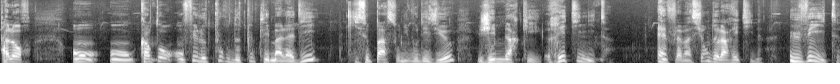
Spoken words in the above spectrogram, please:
Alors, quand on, fait le tour de toutes les maladies qui se passent au niveau des yeux, j'ai marqué rétinite, inflammation de la rétine, uvéite,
